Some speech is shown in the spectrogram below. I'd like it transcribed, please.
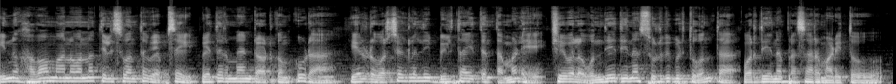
ಇನ್ನು ಹವಾಮಾನವನ್ನ ತಿಳಿಸುವಂತ website weather man dot com ಕೂಡ ಎರಡು ವರ್ಷಗಳಲ್ಲಿ ಬೀಳ್ತಾ ಇದ್ದಂತ ಮಳೆ ಕೇವಲ ಒಂದೇ ದಿನ ಸುರಿದು ಬಿಡ್ತು ಅಂತ ವರದಿಯನ್ನ ಪ್ರಸಾರ ಮಾಡಿತ್ತು.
